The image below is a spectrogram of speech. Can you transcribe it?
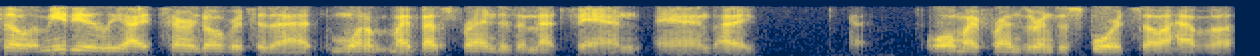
So immediately I turned over to that. One of my best friend is a Met fan, and I, all my friends are into sports, so I have a, a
